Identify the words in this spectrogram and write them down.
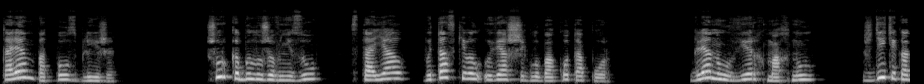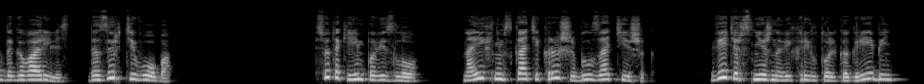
Толян подполз ближе. Шурка был уже внизу, стоял, вытаскивал увязший глубоко топор. Глянул вверх, махнул. «Ждите, как договорились, да зырьте в оба». Все-таки им повезло. На ихнем скате крыши был затишек. Ветер снежно вихрил только гребень,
